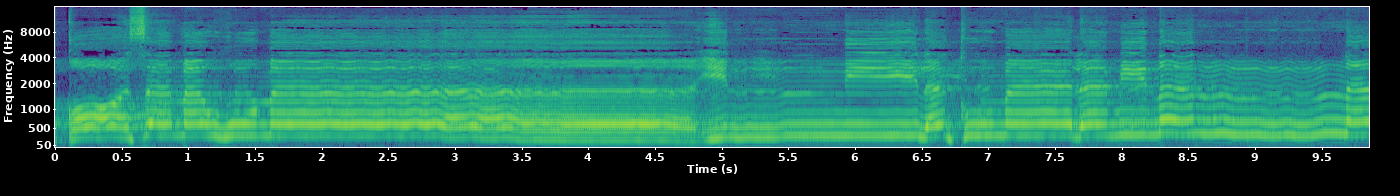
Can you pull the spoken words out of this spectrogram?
وقاسمهما إني لكما لمن الناصحين.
